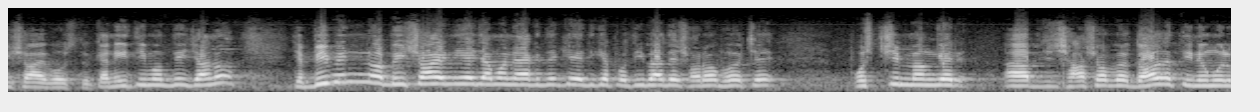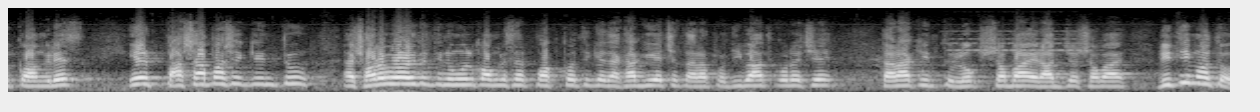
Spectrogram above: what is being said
বিষয়বস্তু। কেন ইতিমধ্যেই জানো যে বিভিন্ন বিষয় নিয়ে যেমন একদিকে এদিকে প্রতিবাদে সরব হয়েছে পশ্চিমবঙ্গের শাসক দল তৃণমূল কংগ্রেস। এর পাশাপাশি কিন্তু সর্বভারতীয় তৃণমূল কংগ্রেসের পক্ষ থেকে দেখা গিয়েছে তারা প্রতিবাদ করেছে। তারা কিন্তু লোকসভায়, রাজ্যসভায় রীতিমতো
